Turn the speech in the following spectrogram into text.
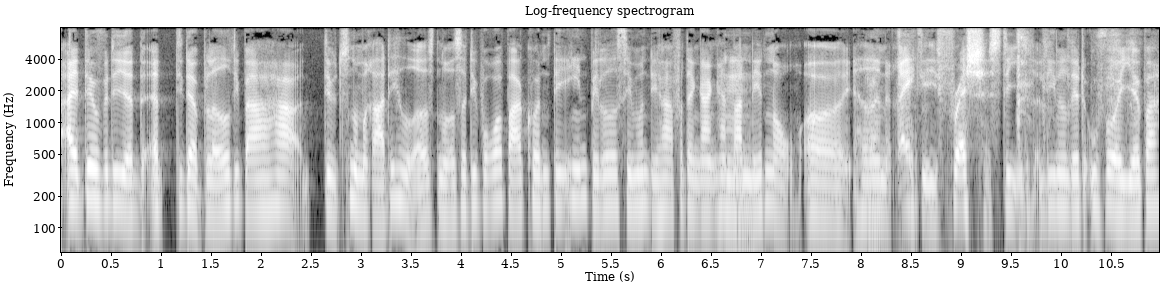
Ej, det er jo fordi, at, at de der blade, de bare har, det er jo sådan noget med rettigheder og sådan noget, så de bruger bare kun det ene billede af Simon, de har fra dengang han mm. var 19 år, og havde ja. en rigtig fresh stil, og lignede lidt Ufo og Jepper,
